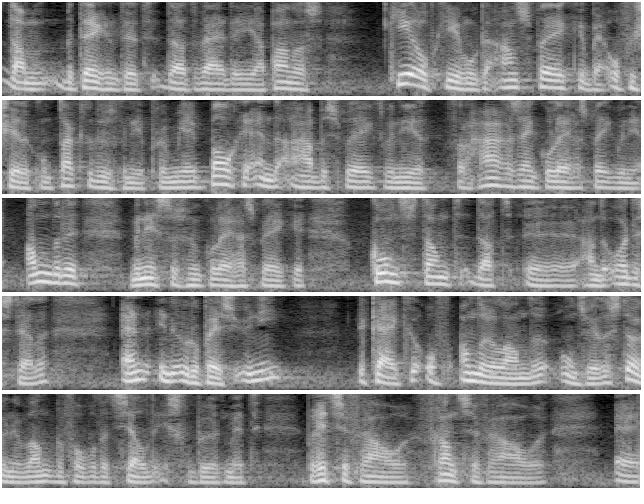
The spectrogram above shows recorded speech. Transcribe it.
Dan betekent het dat wij de Japanners keer op keer moeten aanspreken bij officiële contacten. Dus wanneer premier Balkenende A bespreekt, wanneer Verhagen zijn collega spreekt, wanneer andere ministers hun collega spreken. Constant dat uh, aan de orde stellen. En in de Europese Unie kijken of andere landen ons willen steunen. Want bijvoorbeeld hetzelfde is gebeurd met Britse vrouwen, Franse vrouwen, uh,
